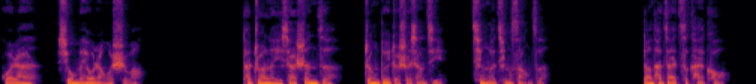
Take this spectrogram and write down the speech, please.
果然，修没有让我失望。他转了一下身子，正对着摄像机，清了清嗓子。当他再次开口，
